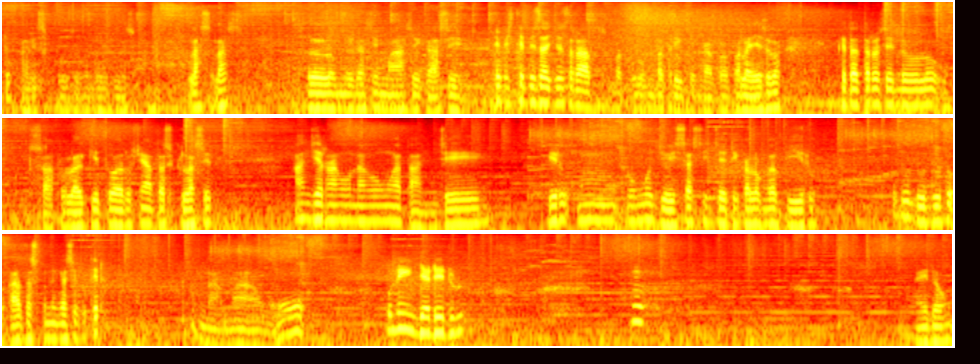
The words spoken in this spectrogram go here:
Aduh kali 10 sama 12 las las. Belum dikasih masih kasih. Tipis-tipis aja 144.000 nggak apa-apa lah ya seluruh kita terusin dulu. Satu lagi tuh harusnya atas gelas itu. Anjir nanggung-nanggung banget anjing. Biru hmm, ungu bisa sih jadi kalau nggak biru. Duduk duduk atas kuning kasih petir nggak mau? Kuning jadi dulu. Ayo dong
